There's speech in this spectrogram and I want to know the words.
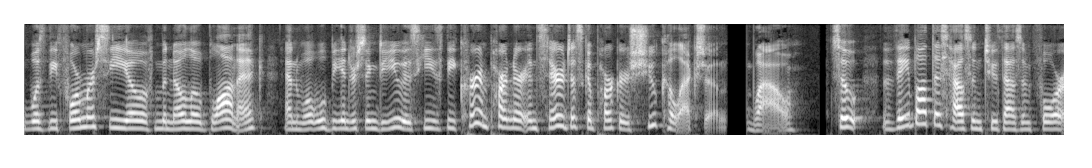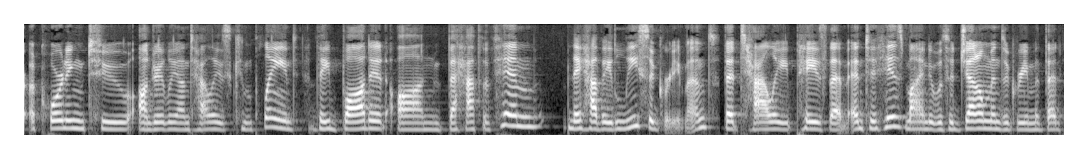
was the former CEO of Manolo Blahnik, and what will be interesting to you is he's the current partner in Sarah Jessica Parker's shoe collection. Wow. So they bought this house in 2004. According to Andre Leon Talley's complaint, they bought it on behalf of him. They have a lease agreement that Talley pays them. And to his mind, it was a gentleman's agreement that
